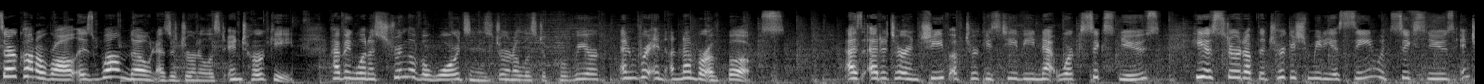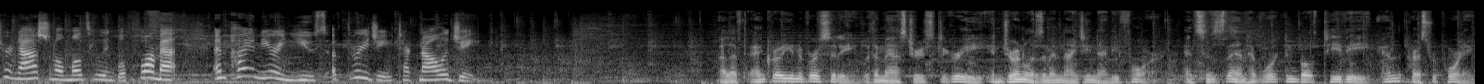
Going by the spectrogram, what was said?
Serkan Oral is well known as a journalist in Turkey, having won a string of awards in his journalistic career and written a number of books. As editor in chief of Turkey's TV network 6 News, he has stirred up the Turkish media scene with 6 News' international multilingual format and pioneering use of 3G technology. I left Ankara University with a master's degree in journalism in 1994, and since then have worked in both TV and the press reporting,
